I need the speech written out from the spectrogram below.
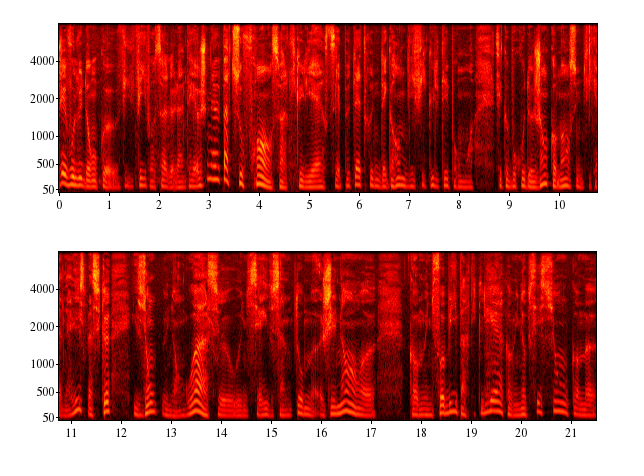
J'ai voulu donc euh, vivre ça de l'intérieur. Je n'avais pas de souffrance particulière. C'est peut-être une des grandes difficultés pour moi. C'est que beaucoup de gens commencent une psychanalyse parce que ils ont une angoisse ou une série de symptômes gênants. Euh, comme une phobie particulière, comme une obsession, comme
